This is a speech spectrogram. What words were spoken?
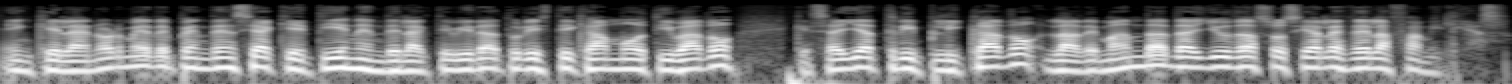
en que la enorme dependencia que tienen de la actividad turística ha motivado que se haya triplicado la demanda de ayudas sociales de las familias.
